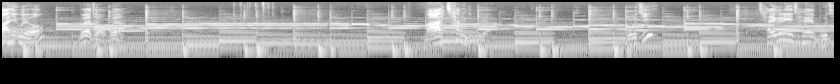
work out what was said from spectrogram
투가 아니고요. 뭐야 저거 뭐야? 마창 누구야? 뭐지? 잘 그리긴 잘 뭐지?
